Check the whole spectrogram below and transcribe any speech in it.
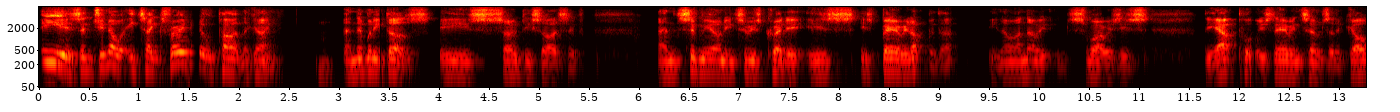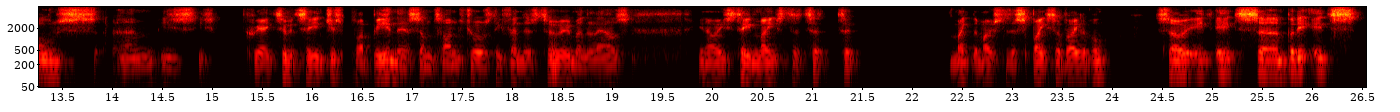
He is, and you know what? He takes very little part in the game, mm. and then when he does, he's so decisive. And Simeone, to his credit, is is bearing up with that. You know, I know it, Suarez is the output is there in terms of the goals. Um, his, his creativity just by being there sometimes draws defenders to him and allows, you know, his teammates to to, to make the most of the space available. So it, it's, uh, but it, it's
